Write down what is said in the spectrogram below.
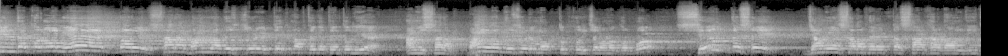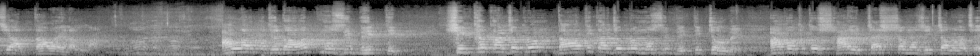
চিন্তা করলাম, একবারে সারা বাংলাদেশ জুড়ে টেকনাফ থেকে তেতুলিয়া আমি সারা বাংলাদেশ জুড়ে মক্তব পরিচালনা করব। সে উদ্দেশ্যে জামিয়া সালাফের একটা শাখার নাম দিয়েছি আদাওয়াইল আল্লাহ আল্লাহর পথে দাওয়াত মসজিদ ভিত্তিক। শিক্ষা কার্যক্রম, দাওয়াতি কার্যক্রম মসজিদ ভিত্তিক চলবে। আপাতত সাড়ে চারশো মসজিদ চালু আছে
